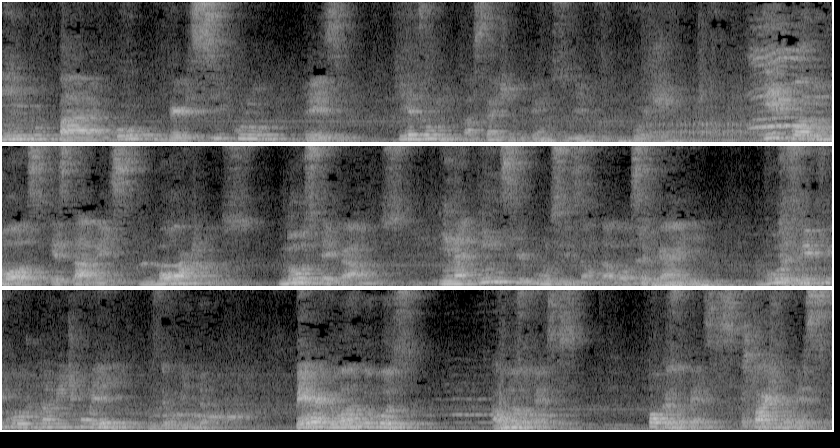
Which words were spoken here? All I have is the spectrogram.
indo para o versículo 13, que resume bastante do que temos lido hoje. E quando vós estáveis mortos nos pecados e na incircuncisão da vossa carne, vos vivificou juntamente com ele, vos deu vida, perdoando-vos algumas ofensas, poucas ofensas, parte de ofensas,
